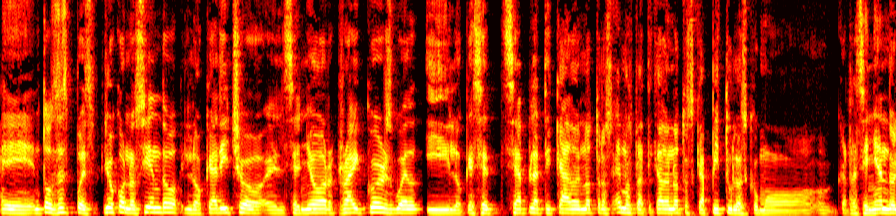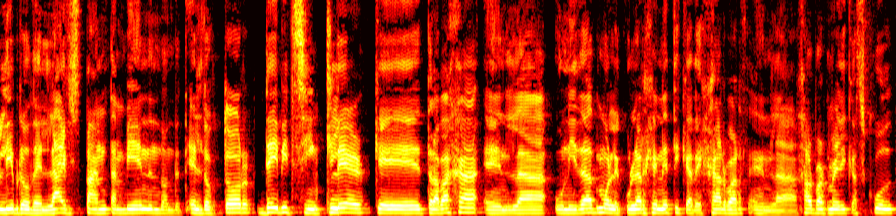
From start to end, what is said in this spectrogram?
Eh, entonces, pues yo conociendo lo que ha dicho el señor Ray Kurzweil y lo que se, se ha platicado en otros, hemos platicado en otros capítulos como reseñando el libro de Lifespan también, en donde el doctor David Sinclair, que trabaja en la unidad molecular genética de Harvard, en la Harvard Medical School,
